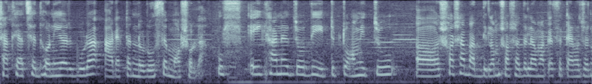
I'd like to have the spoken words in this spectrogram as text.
সাথে আছে ধনিয়ার গুঁড়া আর একটা নুডলসের মশলা। উফ এইখানে যদি একটু টমেটো শশা বাদ দিলাম। শশা দিলে আমার কাছে কেন যেন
